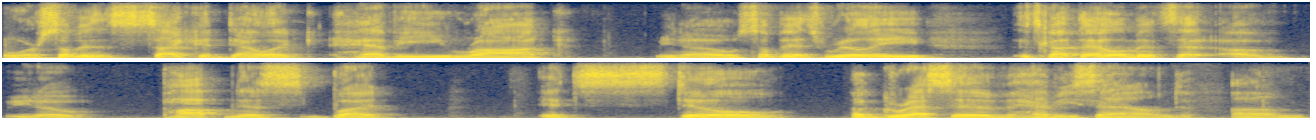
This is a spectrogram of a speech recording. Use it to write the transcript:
or something that's psychedelic, heavy rock. You know, something that's really it's got the elements that of you know popness, but it's still aggressive, heavy sound. Um,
